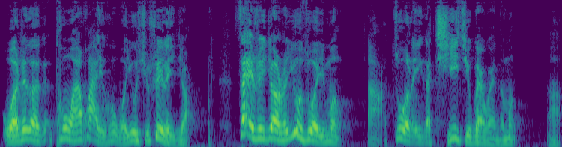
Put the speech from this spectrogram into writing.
我这个通完话以后，我又去睡了一觉，再睡觉的时候又做一梦，啊，做了一个奇奇怪怪的梦，啊，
